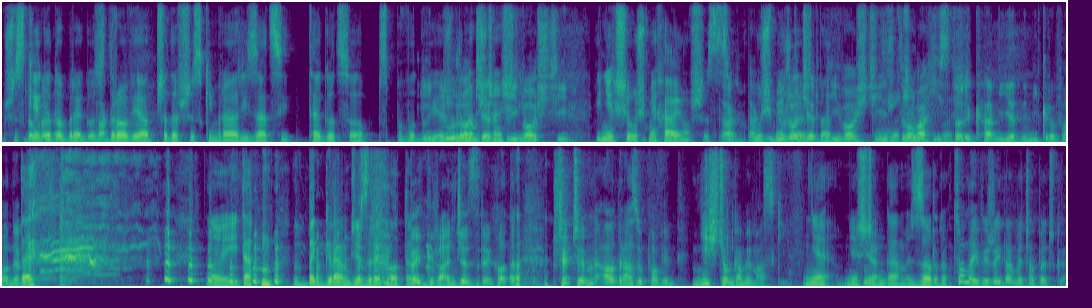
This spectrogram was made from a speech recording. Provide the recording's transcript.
Wszystkiego Dobrego? dobrego. Tak? Zdrowia, przede wszystkim realizacji tego, co spowoduje, i że dużo szczęśliwi. cierpliwości. I niech się uśmiechają wszyscy. Tak, tak. Uśmiech Dużo jest ba- cierpliwości dużo z dwoma cierpliwości. historykami, jednym mikrofonem. Tak. No i tam w backgroundzie z rechotem. Grandzie z rechotem. Przy czym, a od razu powiem, nie ściągamy maski. Nie, nie ściągamy. Zorro. Co najwyżej damy czapeczkę.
